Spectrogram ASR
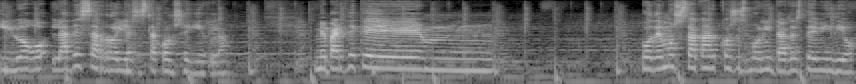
y luego la desarrollas hasta conseguirla? Me parece que mm, podemos sacar cosas bonitas de este vídeo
